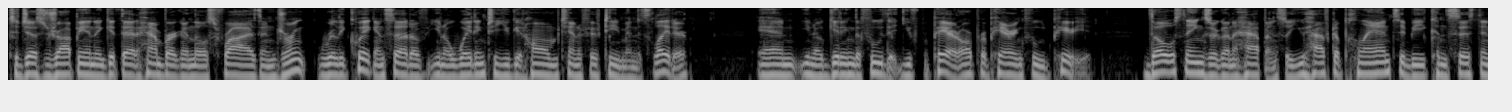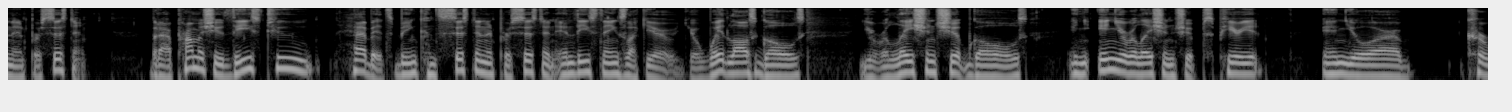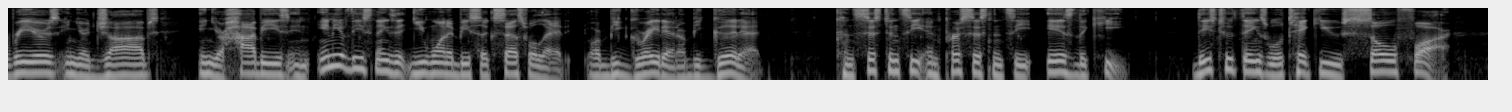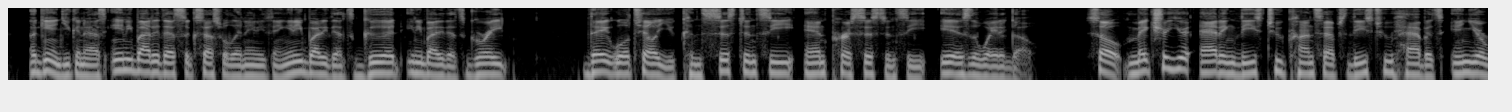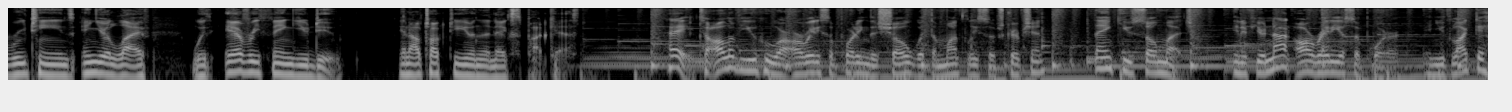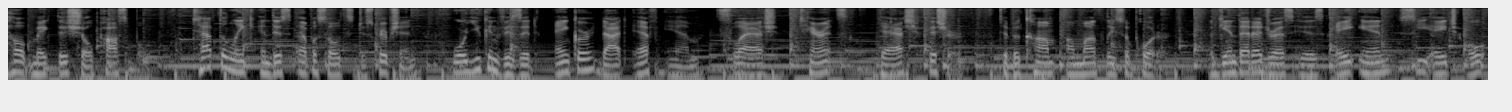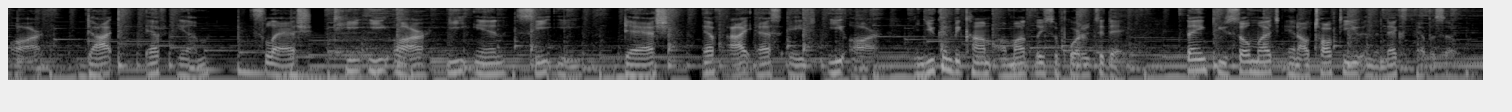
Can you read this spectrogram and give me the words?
to just drop in and get that hamburger and those fries and drink really quick instead of, you know, waiting till you get home 10 or 15 minutes later and, you know, getting the food that you've prepared or preparing food, period. Those things are going to happen. So you have to plan to be consistent and persistent. But I promise you, these two habits, being consistent and persistent in these things like your, your weight loss goals, your relationship goals, in, in your relationships, period, in your careers, in your jobs, in your hobbies, in any of these things that you want to be successful at or be great at or be good at, consistency and persistency is the key. These two things will take you so far. Again, you can ask anybody that's successful in anything, anybody that's good, anybody that's great. They will tell you consistency and persistency is the way to go. So make sure you're adding these two concepts, these two habits in your routines, in your life, with everything you do. And I'll talk to you in the next podcast. Hey, to all of you who are already supporting the show with the monthly subscription, thank you so much. And if you're not already a supporter and you'd like to help make this show possible, tap the link in this episode's description, or you can visit anchor.fm slash Terence Fisher to become a monthly supporter. Again, that address is a-n-c-h-o-r dot fm slash t-e-r-e-n-c-e dash f-i-s-h-e-r and you can become a monthly supporter today. Thank you so much, and I'll talk to you in the next episode.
